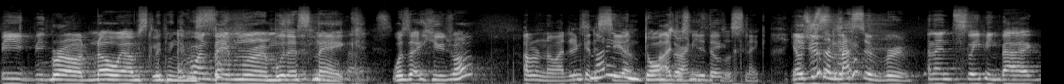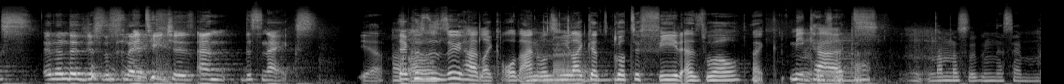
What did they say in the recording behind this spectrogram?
big, big. bro, no way I'm sleeping in the same room with a snake. Was it a huge one? I don't know. I didn't It's get to see even it. but I dorms or just knew there was a snake. You Yeah, it was just, just- a massive room. And then sleeping bags, And then there's just a the snake. teachers, and the snakes. Yeah. Yeah, because the uh-uh. zoo had like all the animals, and you like get, got to feed as well. Like Meerkats. I'm not sleeping in the same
